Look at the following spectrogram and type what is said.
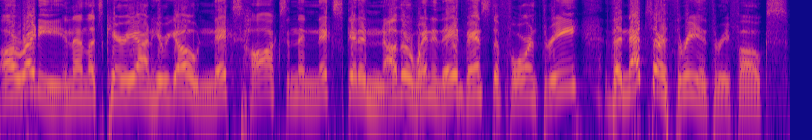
Alrighty, and then let's carry on. Here we go. Knicks, Hawks, and the Knicks get another win, and they advance to four and three. The Nets are three and three, folks.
